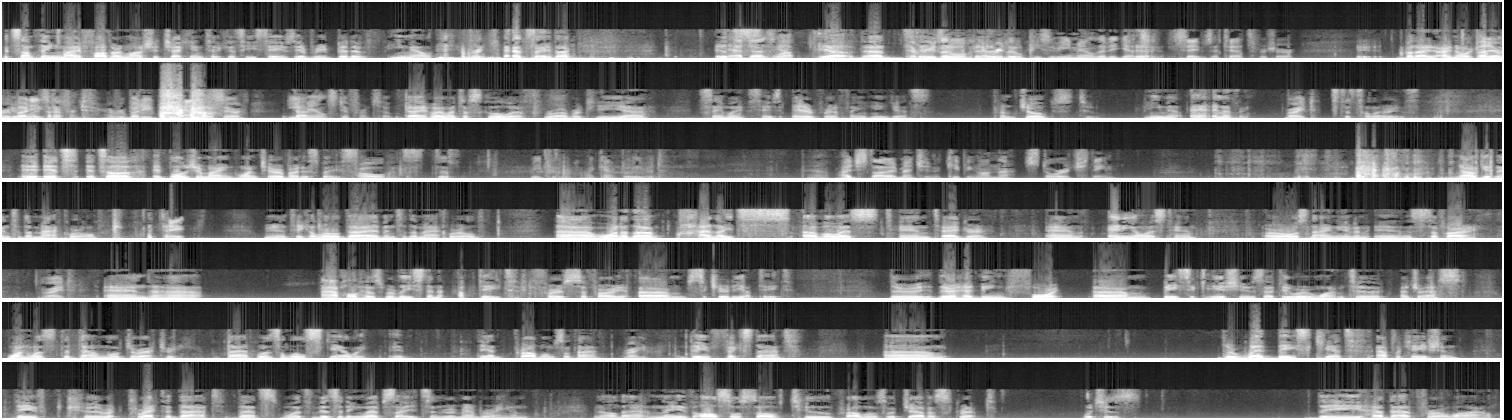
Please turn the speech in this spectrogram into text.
It's something my father-in-law should check into because he saves every bit of email he ever gets. Eh, Dad does, yeah. Yeah, Dad Every saves little every little piece of email that he gets Yeah. he saves it. That's for sure. But I, I know a But everybody's like different. Everybody handles their emails different. So Guy who I went to school with, Robert, he uh, same way saves everything he gets, from jokes to email, a- anything. right. It's just hilarious. It, it's it's a it blows your mind. One terabyte of space. Oh, It's just me too. I can't believe it. Yeah, I just thought I'd mention keeping on the storage theme. now getting into the Mac world. Okay. We're going to take a little dive into the Mac world. Uh, one of the highlights of OS 10 Tiger and any OS 10 or OS 9 even is Safari. Right. And uh, Apple has released an update for Safari, um, security update. There, there had been four um, basic issues that they were wanting to address. One was the download directory. That was a little scaly. It, they had problems with that. Right. They've fixed that. Um, their web-based kit application, they've cor- corrected that. That's with visiting websites and remembering and, and all that. And they've also solved two problems with JavaScript, which is they had that for a while.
